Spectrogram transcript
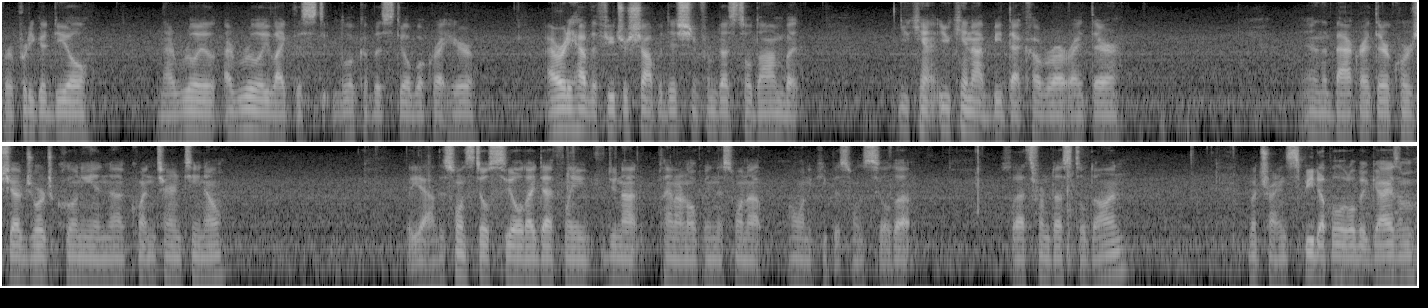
for a pretty good deal. And I really I really like this look of this steelbook right here. I already have the Future Shop edition from Dusk Till Dawn but you can't you cannot beat that cover art right there. And in the back right there of course you have George Clooney and uh, Quentin Tarantino but yeah this one's still sealed I definitely do not plan on opening this one up I want to keep this one sealed up so that's from Dusk Till Dawn I'm gonna try and speed up a little bit, guys. I'm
